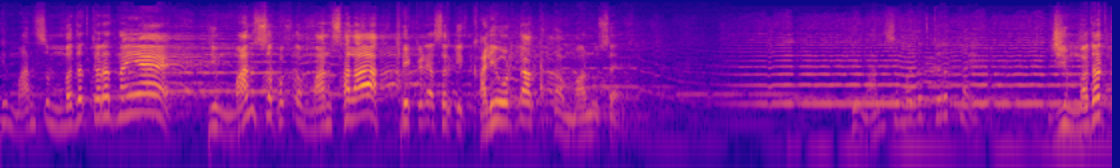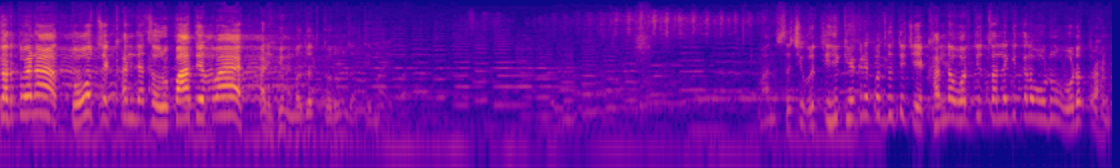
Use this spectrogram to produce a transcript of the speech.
हे माणसं मदत करत नाहीये. ही माणसं फक्त माणसाला खेकड्यासारखी खाली ओढतात. हा माणूस आहे. असं मदत करत नाही. जी मदत करतोय ना तोच एखाद्याचं रूपात येतोय आणि ही मदत करून जाते माई माणसाची वृत्ती ही खेकडे पद्धतीची एखादा वरती चाललं की त्याला ओढून ओढत राहणे.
